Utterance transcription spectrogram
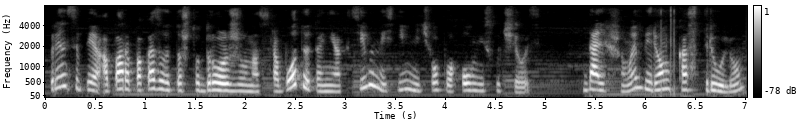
В принципе, опара показывает то, что дрожжи у нас работают, они активны, и с ними ничего плохого не случилось. Дальше мы берем кастрюлю,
